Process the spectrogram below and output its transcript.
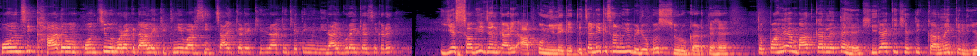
कौन सी खाद एवं कौन सी उर्वरक डालें? कितनी बार सिंचाई करें? खीरा की खेती में निराई गुराई कैसे करें? ये सभी जानकारी आपको मिलेगी। तो चलिए किसान भाई, वीडियो को शुरू करते हैं। तो पहले हम बात कर लेते हैं खीरा की खेती करने के लिए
